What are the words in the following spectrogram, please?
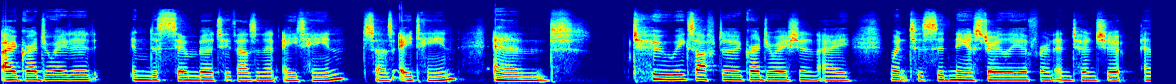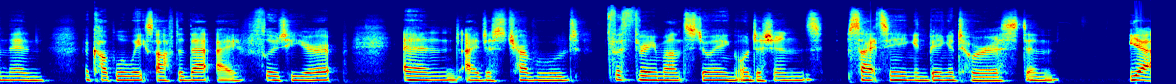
I graduated in December 2018. So I was 18. And two weeks after graduation, I went to Sydney, Australia for an internship. And then a couple of weeks after that, I flew to Europe and I just traveled for three months doing auditions, sightseeing, and being a tourist. And yeah,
